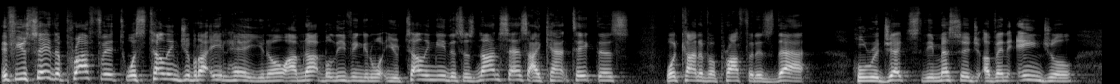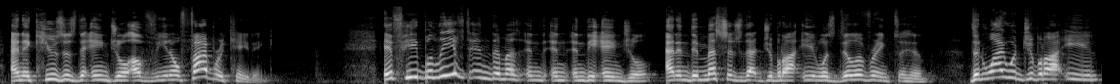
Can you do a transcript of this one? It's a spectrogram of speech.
If you say the Prophet was telling Jibreel, hey, you know, I'm not believing in what you're telling me, this is nonsense, I can't take this. What kind of a prophet is that who rejects the message of an angel and accuses the angel of, you know, fabricating? If he believed in the, in, in, in the angel and in the message that Jibreel was delivering to him, then why would Jibreel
